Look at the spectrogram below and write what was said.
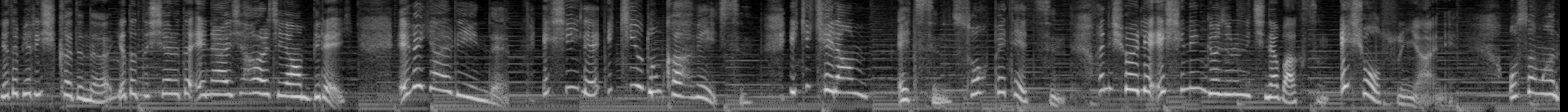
ya da bir iş kadını ya da dışarıda enerji harcayan birey eve geldiğinde eşiyle iki yudum kahve içsin, iki kelam etsin, sohbet etsin. Hani şöyle eşinin gözünün içine baksın, eş olsun yani. O zaman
